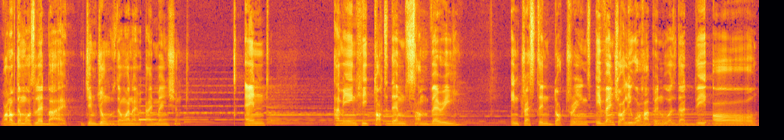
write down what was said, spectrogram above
One of them was led by Jim Jones, the one I, I mentioned. And I mean, he taught them some very interesting doctrines. Eventually, what happened was that they all,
